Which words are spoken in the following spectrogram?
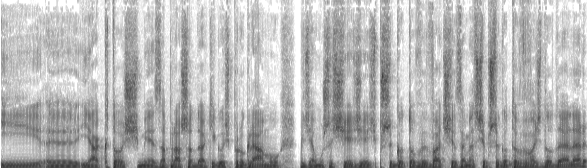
i y, jak ktoś mnie zaprasza do jakiegoś programu, gdzie ja muszę siedzieć, przygotowywać się, zamiast się przygotowywać do DLR,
